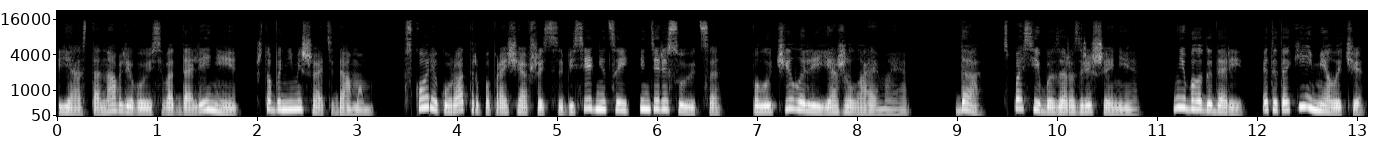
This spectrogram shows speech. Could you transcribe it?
Я останавливаюсь в отдалении, чтобы не мешать дамам. Вскоре куратор, попрощавшись с собеседницей, интересуется, получила ли я желаемое. «Да, спасибо за разрешение. Не благодари, это такие мелочи,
